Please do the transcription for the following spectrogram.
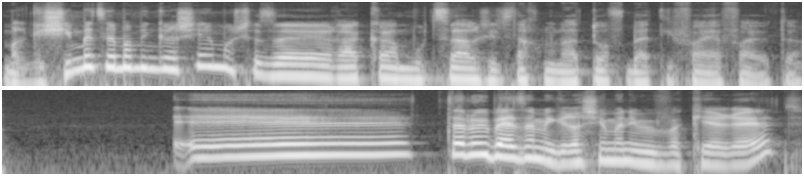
מרגישים את זה במגרשים, או שזה רק המוצר שהצלחנו לעטוף בעטיפה יפה יותר? אה, תלוי באיזה מגרשים אני מבקרת,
